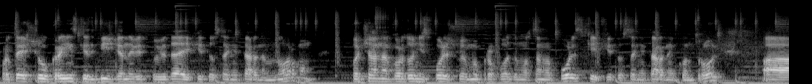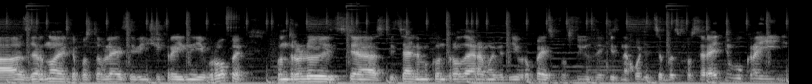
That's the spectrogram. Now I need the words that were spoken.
Про те, що українське збіжжя не відповідає фітосанітарним нормам. Хоча на кордоні з Польщею ми проходимо саме польський фітосанітарний контроль, а зерно, яке поставляється в інші країни Європи, контролюється спеціальними контролерами від Європейського союзу, які знаходяться безпосередньо в Україні,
